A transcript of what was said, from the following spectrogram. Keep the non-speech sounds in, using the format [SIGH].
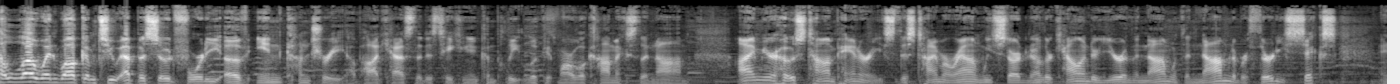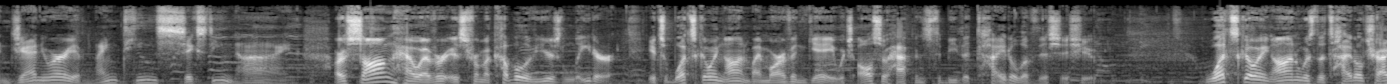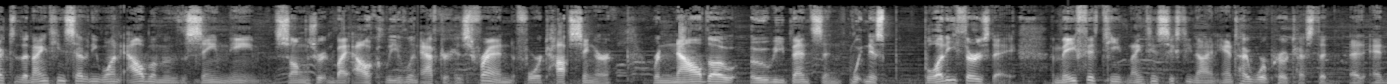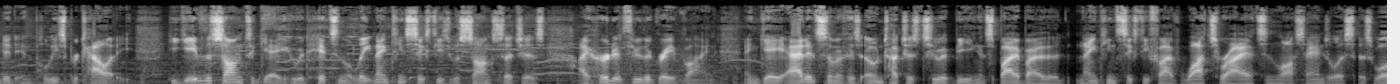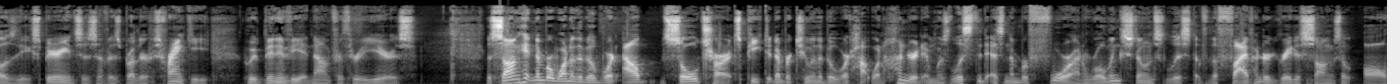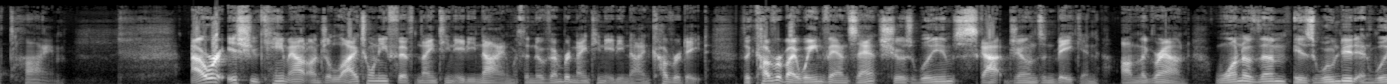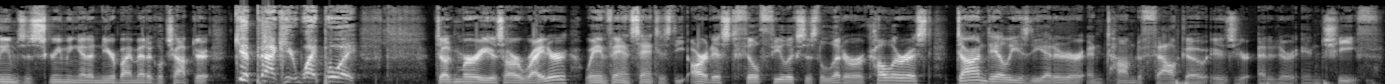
Hello and welcome to episode 40 of In Country, a podcast that is taking a complete look at Marvel Comics The 'Nam. I'm your host, Tom Panarese. This time around, we start another calendar year in the 'Nam with the 'Nam number 36 and January of 1969. Our song, however, is from a couple of years later. It's What's Going On by Marvin Gaye, which also happens to be the title of this issue. What's Going On was the title track to the 1971 album of the same name. The song's written by Al Cleveland after his friend, four top singer, Renaldo Obie Benson, witnessed Bloody Thursday, a May 15, 1969 anti war protest that had ended in police brutality. He gave the song to Gaye, who had hits in the late 1960s with songs such as I Heard It Through the Grapevine, and Gaye added some of his own touches to it, being inspired by the 1965 Watts riots in Los Angeles, as well as the experiences of his brother Frankie, who had been in Vietnam for three years. The song hit number one on the Billboard Al- Soul charts, peaked at number two on the Billboard Hot 100, and was listed as number four on Rolling Stone's list of the 500 greatest songs of all time. Our issue came out on July 25th, 1989, with a November 1989 cover date. The cover by Wayne Vansant shows Williams, Scott, Jones, and Bacon on the ground. One of them is wounded, and Williams is screaming at a nearby medical chopper, Get back here, white boy! Doug Murray is our writer, Wayne Vansant is the artist, Phil Felix is the letterer colorist, Don Daly is the editor, and Tom DeFalco is your editor in chief.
